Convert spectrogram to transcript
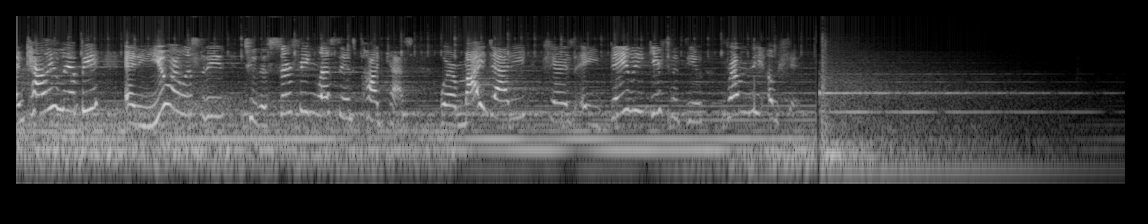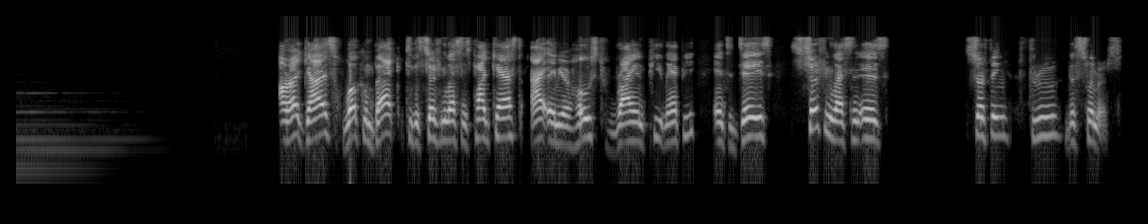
I'm Callie Lampe, and you are listening to the Surfing Lessons Podcast, where my daddy shares a daily gift with you from the ocean. All right, guys, welcome back to the Surfing Lessons Podcast. I am your host, Ryan P. Lampe, and today's surfing lesson is surfing through the swimmers.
